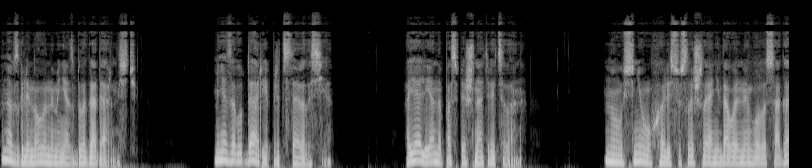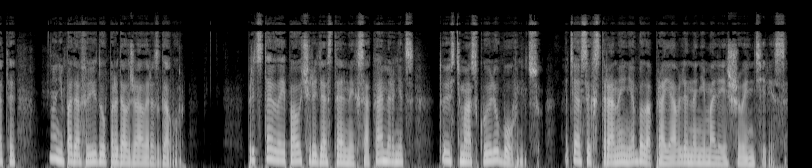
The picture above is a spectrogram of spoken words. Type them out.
Она взглянула на меня с благодарностью. «Меня зовут Дарья», — представилась я. «А я Лена», — поспешно ответила она. «Ну, снюхались», — услышала я недовольный голос Агаты, но, не подав виду, продолжала разговор. Представила ей по очереди остальных сокамерниц, то есть маску и любовницу, хотя с их стороны не было проявлено ни малейшего интереса.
